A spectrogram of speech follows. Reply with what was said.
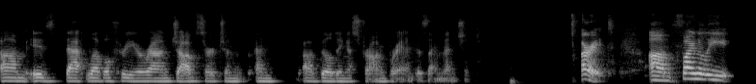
um, is that level three around job search and, and uh, building a strong brand, as I mentioned. All right, um, finally,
